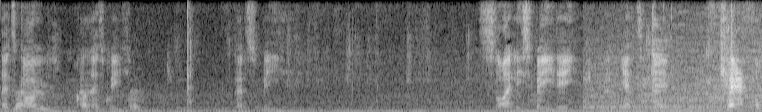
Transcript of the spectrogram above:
Let's go and let's be let's be slightly speedy, but yet again careful.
